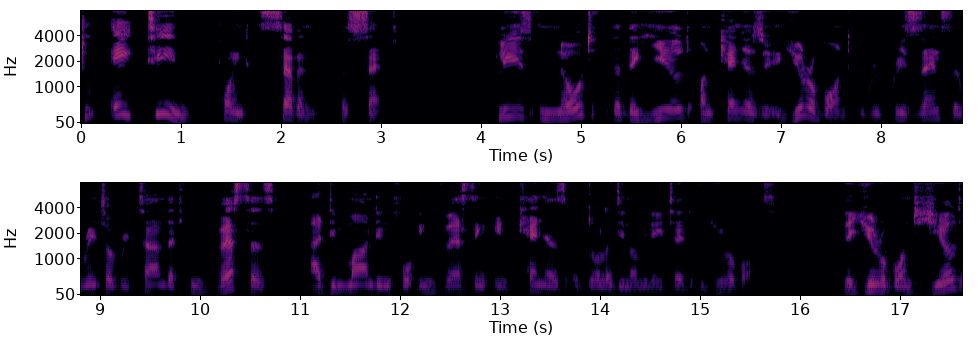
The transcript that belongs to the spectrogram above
to 18.7%. Please note that the yield on Kenya's Eurobond represents the rate of return that investors are demanding for investing in Kenya's dollar denominated Eurobonds. The Eurobond yield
